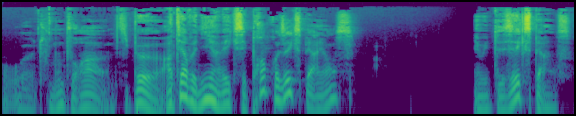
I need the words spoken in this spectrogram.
où euh, tout le monde pourra un petit peu intervenir avec ses propres expériences. Et oui, des expériences.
